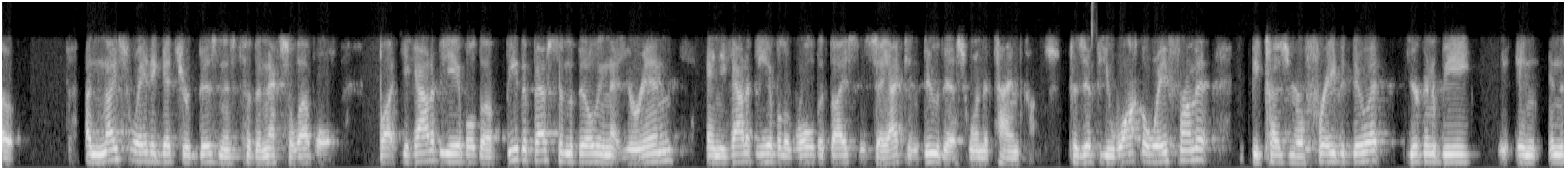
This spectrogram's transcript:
a, a nice way to get your business to the next level. But you got to be able to be the best in the building that you're in and you got to be able to roll the dice and say, I can do this when the time comes. Because if you walk away from it because you're afraid to do it, you're going to be in in the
